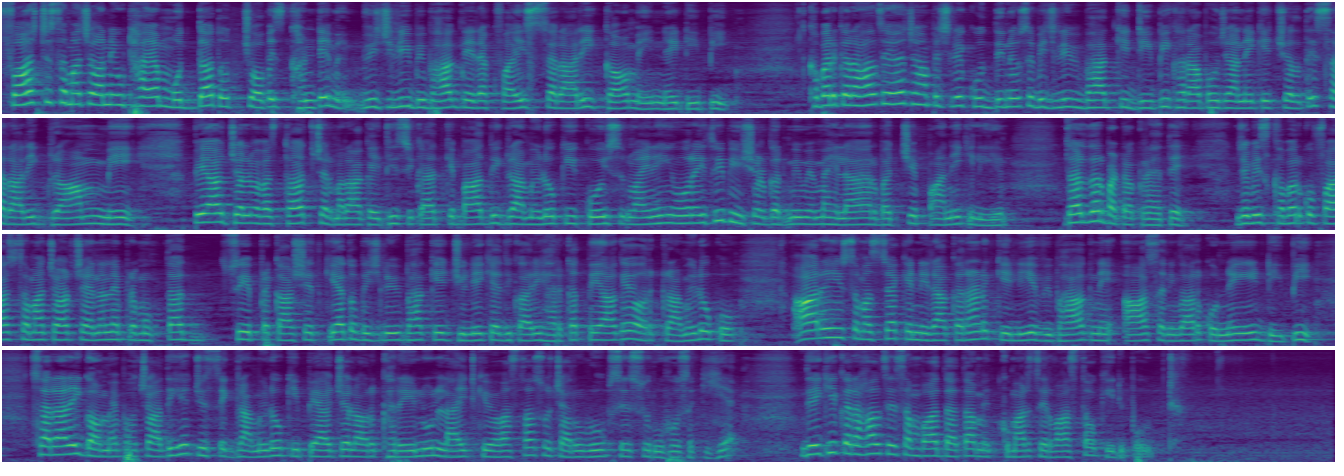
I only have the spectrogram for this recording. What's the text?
Fast समाचार ने उठाया मुद्दा तो 24 घंटे में बिजली विभाग ने रखवाई सरारी गाँव में नई डीपी खबर करहाल से है, जहाँ पिछले कुछ दिनों से बिजली विभाग की डीपी खराब हो जाने के चलते सरारी ग्राम में पेय जल व्यवस्था चरमरा गई थी। शिकायत के बाद भी ग्रामीणों की कोई सुनवाई नहीं हो रही थी। भीषण गर्मी में महिलाएँ और बच्चे पानी के लिए दर दर भटक रहे थे। जब इस खबर को फास्ट समाचार चैनल ने प्रमुखता से प्रकाशित किया तो बिजली विभाग के ज़िले के अधिकारी हरकत में आ गए और ग्रामीणों को आ रही समस्या के निराकरण के लिए विभाग ने आज शनिवार को नई डीपी सरारी गाँव में पहुँचा दी है, जिससे ग्रामीणों की पेयजल और घरेलू लाइट की व्यवस्था सुचारू रूप से शुरू हो सकी है। देखिए करहाल से संवाददाता अमित कुमार श्रीवास्तव की रिपोर्ट।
